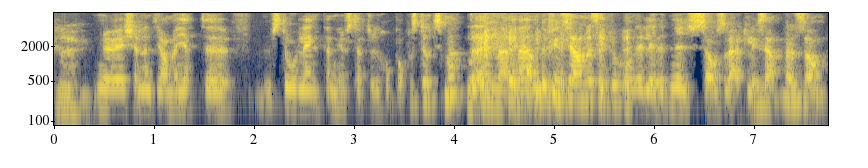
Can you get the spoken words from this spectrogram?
Mm. Nu känner inte jag någon jättestor längtan just efter att hoppa på studsmattor. Men, men det finns ju andra situationer livet, nysa och sådär till exempel, Mm. som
